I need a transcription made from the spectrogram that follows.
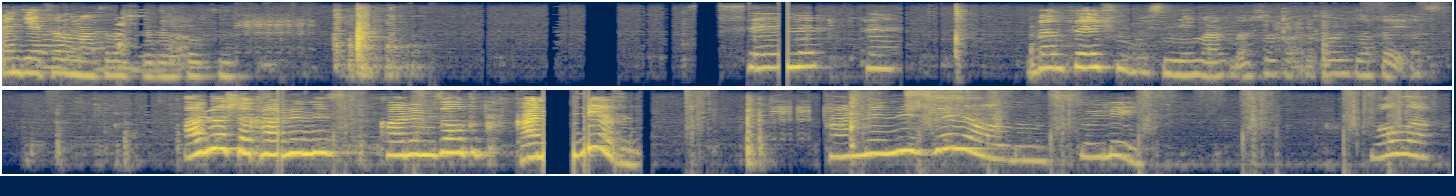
Bence yatalım arkadaşlar ben korktum. SLT. Ben F şubesindeyim arkadaşlar. O yüzden F yaz. Arkadaşlar karnemiz karnemizi aldık. Karnenizi yazın. Karnenizde ne aldınız? Söyleyin. Valla.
